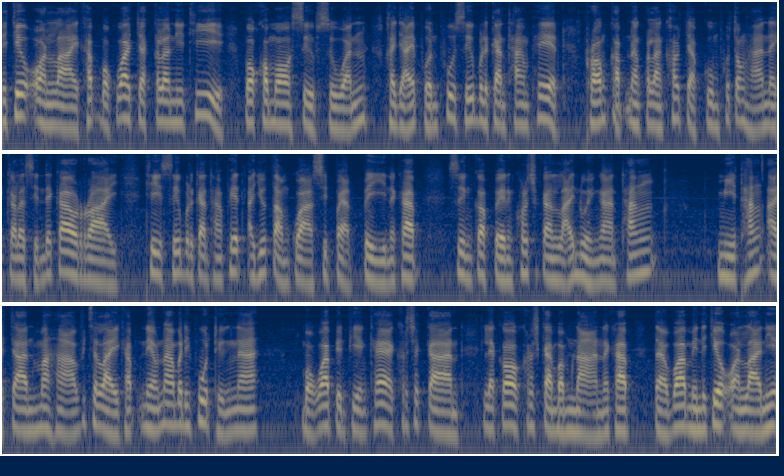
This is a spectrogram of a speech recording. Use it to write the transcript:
นเจอร์ออนไลน์ครับบอกว่าจากกรณีที่ปคมสืบสวน ขยายผลผู้ซื้อบริการทางเพศ พร้อมกับนำกำลังเข้าจับกลุ่มผู้ต้องหาในกาลสินได้ 9 ราย ที่ซื้อบริการทางเพศอายุต่ำกว่า 18 ปีนะครับซึ่งก็เป็นข้าราชการหลายหน่วยงานทั้ง มีทั้งอาจารย์มหาวิทยาลัยครับแนวหน้าไม่ได้พูดถึงนะบอกว่าเป็นเพียงแค่ข้าราชการ และก็ข้าราชการบำนาญนะครับแต่ว่าเมนเจอร์ออนไลน์นี้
